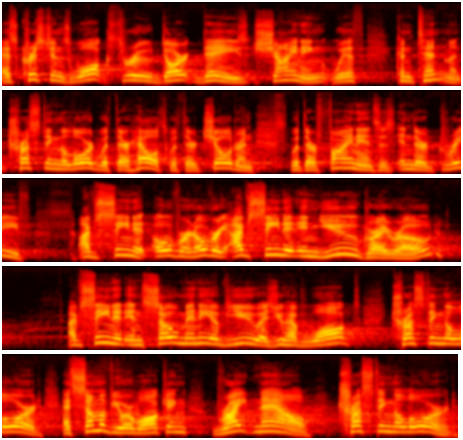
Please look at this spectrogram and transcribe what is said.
as Christians walk through dark days shining with contentment, trusting the Lord with their health, with their children, with their finances, in their grief, I've seen it over and over again. I've seen it in you, Gray Road. I've seen it in so many of you as you have walked trusting the Lord, as some of you are walking right now, trusting the Lord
